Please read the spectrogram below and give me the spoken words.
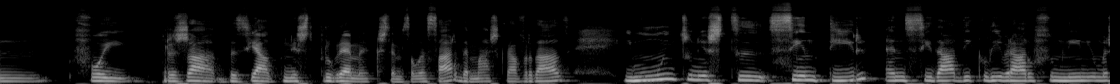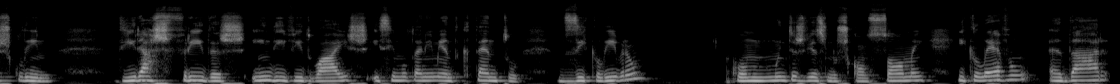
um, foi para já baseado neste programa que estamos a lançar, da Máscara à Verdade, e muito neste sentir a necessidade de equilibrar o feminino e o masculino de ir às feridas individuais e simultaneamente que tanto desequilibram como muitas vezes nos consomem e que levam a dar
